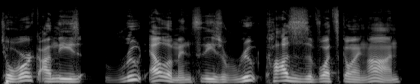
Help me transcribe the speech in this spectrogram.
to work on these root elements, these root causes of what's going on,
